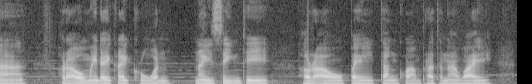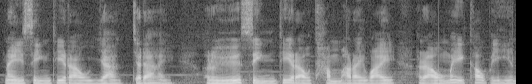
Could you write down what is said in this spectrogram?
ณา เราไม่ได้ใคร่ครวญในสิ่งที่เราไปตั้งความปรารถนาไว้ ในสิ่งที่เราอยากจะได้ หรือสิ่งที่เราทำอะไรไว้ เราไม่เข้าไปเห็น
